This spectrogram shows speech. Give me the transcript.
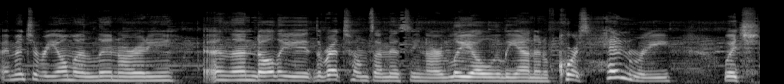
I mentioned Ryoma and Lyn already. And then all the, the red tomes I'm missing are Leo, Lilina, and of course Henry, which...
